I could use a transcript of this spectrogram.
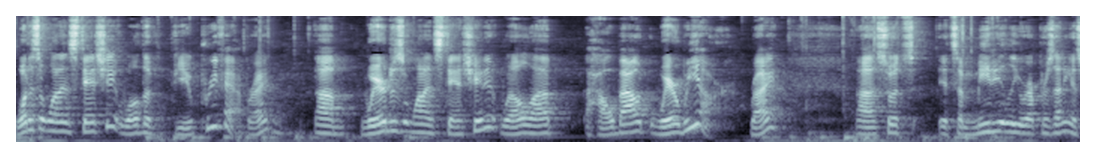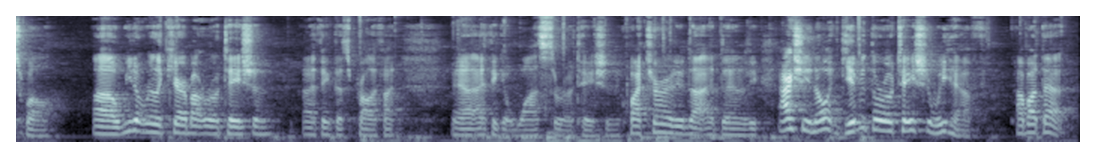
What does it want to instantiate? Well, the view prefab, right? Um, where does it want to instantiate it? Well, uh, how about where we are, right? Uh, so it's it's immediately representing us well. Uh, we don't really care about rotation. I think that's probably fine. Yeah, I think it wants the rotation. Quaternion.identity. Actually, you know what? Give it the rotation we have. How about that?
